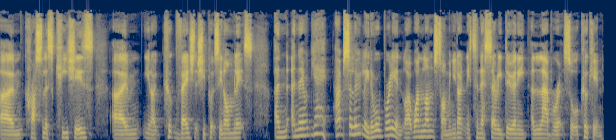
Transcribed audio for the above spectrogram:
um, crustless quiches, um, you know cooked veg that she puts in omelets and and they're yeah absolutely they're all brilliant like one lunchtime when you don't need to necessarily do any elaborate sort of cooking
